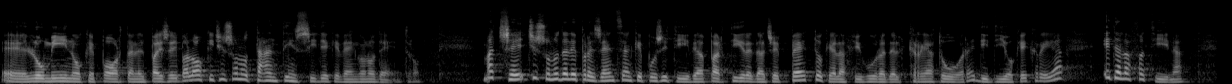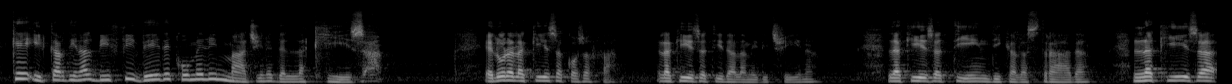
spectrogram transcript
eh, l'omino che porta nel paese dei balocchi, ci sono tante insidie che vengono dentro. Ma ci sono delle presenze anche positive, a partire da Geppetto, che è la figura del creatore, di Dio che crea, e dalla Fatina, che il Cardinal Biffi vede come l'immagine della Chiesa. E allora la Chiesa cosa fa? La Chiesa ti dà la medicina, la Chiesa ti indica la strada, la Chiesa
